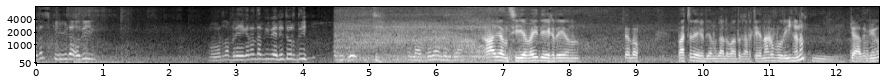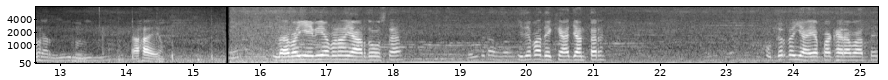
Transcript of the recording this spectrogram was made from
ਉਹਦਾ ਸਪੀਡ ਆ ਉਹਦੀ। ਮੋੜਦਾ ਬ੍ਰੇਕ ਨਾਲ ਤਾਂ ਵੀ ਵੇ ਨਹੀਂ ਤੁਰਦੀ। ਲੱਭਦਾ ਫਿਰਦਾ ਆ ਏਜੰਸੀ ਹੈ ਬਾਈ ਦੇਖਦੇ ਹਾਂ ਹੁਣ। ਚਲੋ ਬਾਅਦ ਚ ਦੇਖਦੇ ਹਾਂ ਗੱਲਬਾਤ ਕਰਕੇ ਇਹਨਾਂ ਕੋ ਪੂਰੀ ਹੈ। ਨਾ ਕਿਆ ਰਿਵਿਊ ਕਰ ਲਈ ਵੀ ਲੈਣੀ ਵੀ ਹੈ ਆਹ ਹੈ। ਲੈ ਬਾਈ ਇਹ ਵੀ ਆਪਣਾ ਯਾਰ ਦੋਸਤ ਹੈ ਇਹ ਵੀ ਘਟਾਉਂਗਾ ਇਹਦੇ ਪਾ ਦੇਖਿਆ ਜੰਤਰ। ਉਧਰ ਤਾਂ ਹੀ ਆਏ ਆਪਾਂ ਖੈਰਾਬਾਦ ਤੇ।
